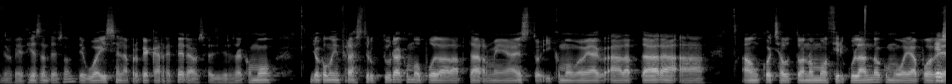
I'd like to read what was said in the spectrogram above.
lo que decías antes, ¿no? De Waze en la propia carretera. O sea, es decir, o sea, cómo, yo como infraestructura, cómo puedo adaptarme a esto y cómo me voy a adaptar a, a, un coche autónomo circulando, cómo voy a poder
